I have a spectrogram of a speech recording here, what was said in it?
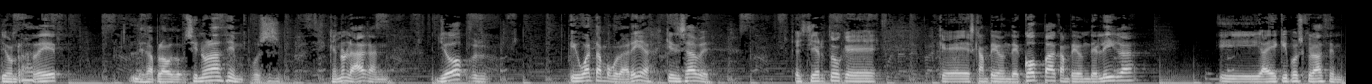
de honradez, les aplaudo. Si no la hacen, pues que no la hagan. Yo, pues, igual tampoco lo haría, quién sabe. Es cierto que, que es campeón de Copa, campeón de Liga, y hay equipos que lo hacen.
